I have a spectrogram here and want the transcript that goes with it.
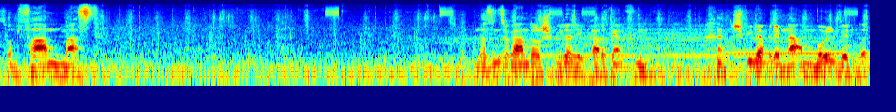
so ein Fahnenmast. Und da sind sogar andere Spieler, die gerade kämpfen. Spieler mit dem Namen Mullwinde.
